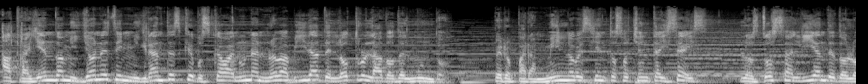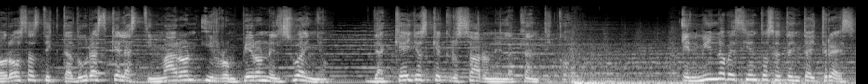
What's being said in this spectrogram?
atrayendo a millones de inmigrantes que buscaban una nueva vida del otro lado del mundo. Pero para 1986, los dos salían de dolorosas dictaduras que lastimaron y rompieron el sueño de aquellos que cruzaron el Atlántico. En 1973,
